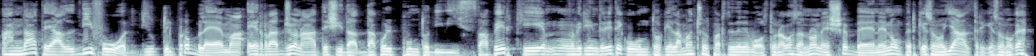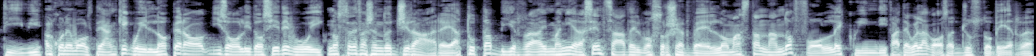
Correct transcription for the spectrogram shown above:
andate al di fuori di tutto il problema e ragionateci da, da quel punto di vista, perché vi renderete conto che la maggior parte delle volte una cosa non esce bene, non perché sono gli altri che sono cattivi, alcune volte anche quello, però di solito siete voi, non state facendo girare a tutta birra in maniera sensata il vostro cervello, ma sta andando a folle quindi fate quella cosa giusto per.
